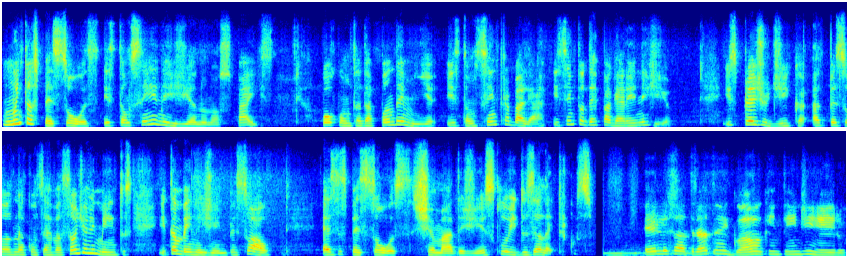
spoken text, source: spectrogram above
Muitas pessoas estão sem energia no nosso país por conta da pandemia e estão sem trabalhar e sem poder pagar a energia. Isso prejudica as pessoas na conservação de alimentos e também na higiene pessoal. Essas pessoas chamadas de excluídos elétricos. Eles só tratam igual a quem tem dinheiro,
